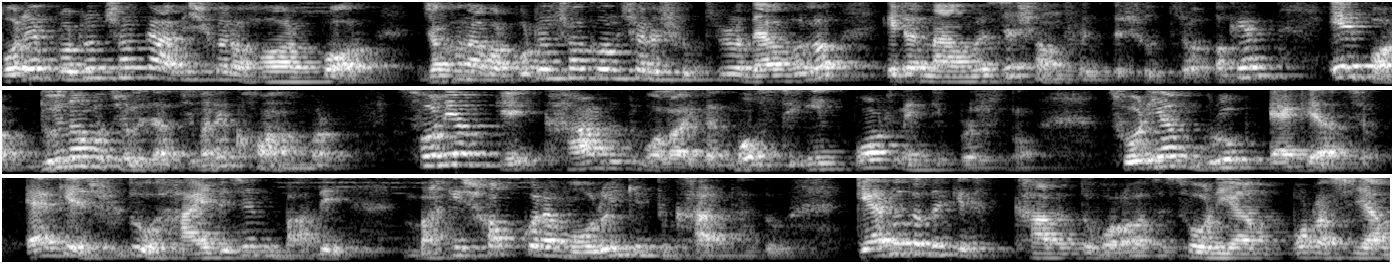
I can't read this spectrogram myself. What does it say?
পরে প্রোটন সংখ্যা আবিষ্কার হওয়ার পর, যখন আবার প্রোটন সংখ্যা অনুসারে সূত্রটা দেওয়া হলো, এটার নাম হয়েছে সংশোধিত সূত্র ওকে এরপর দুই নম্বর চলে যাচ্ছি মানে খ নম্বর। সোডিয়ামকে ক্ষার ধাতু বলা হয় মোস্ট ইম্পর্টেন্ট একটি প্রশ্ন। সোডিয়াম গ্রুপ একে আছে। একে শুধু হাইড্রোজেন বাদে বাকি সব করা মৌলই কিন্তু ক্ষার ধাতু। কেন তাদেরকে ক্ষার ধাতু বলা হচ্ছে? সোডিয়াম, পটাশিয়াম,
